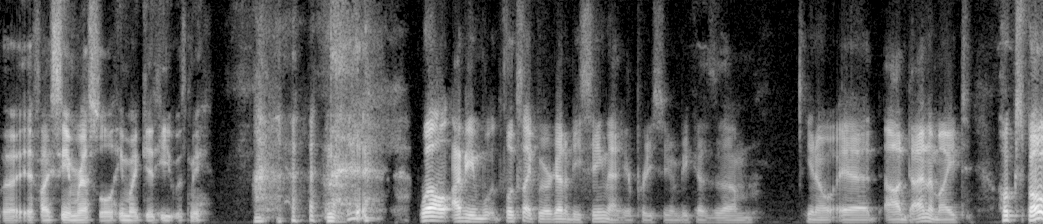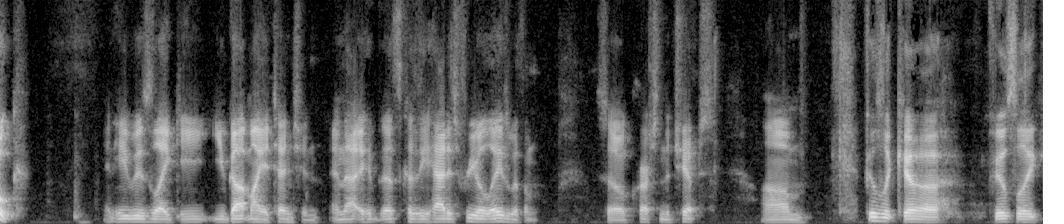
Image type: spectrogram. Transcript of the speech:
but if I see him wrestle, he might get heat with me. well i mean it looks like we're going to be seeing that here pretty soon because um you know uh, on dynamite hook spoke and he was like he, you got my attention and that that's because he had his frito lays with him so crushing the chips um Feels like uh, feels like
